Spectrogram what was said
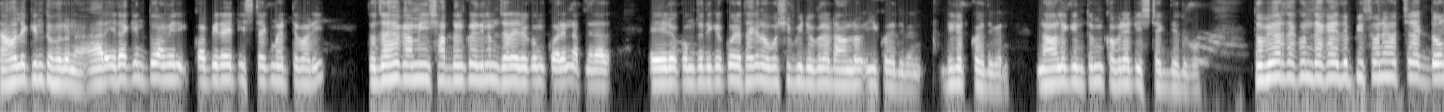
তাহলে কিন্তু হলো না। আর এটা কিন্তু আমি কপিরাইট স্ট্রাইক মারতে পারি। তো যাই হোক, আমি সাবধান করে দিলাম। যারা এরকম করেন, আপনারা এরকম যদি কেউ করে থাকেন, অবশ্যই ভিডিওগুলো ডাউনলোড ই করে দিবেন ডিলিট করে দিবেন। না হলে কিন্তু আমি কপিরাইট স্ট্রাইক দিয়ে দেবো। তো ভিউয়ার্স এখন দেখায় যে পিছনে হচ্ছে একদম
